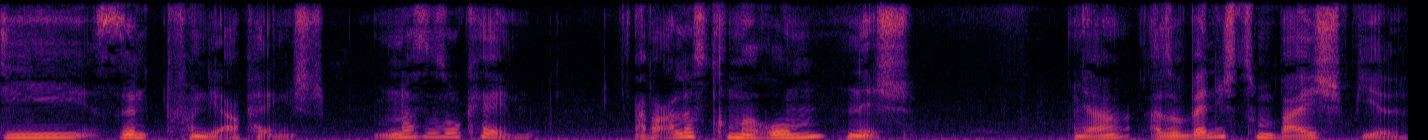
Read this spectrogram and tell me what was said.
die sind von dir abhängig. Und das ist okay. Aber alles drumherum nicht. Ja, also wenn ich zum Beispiel,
